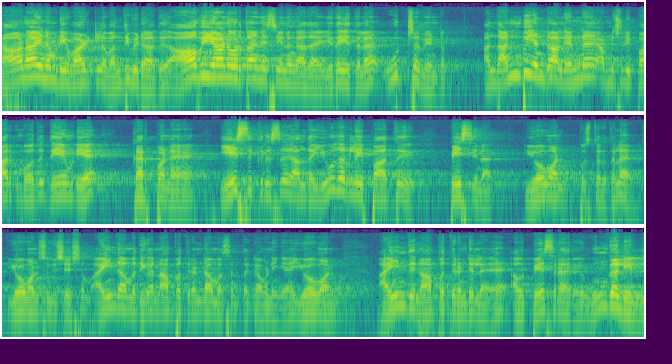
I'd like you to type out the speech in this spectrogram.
தானாய் நம்முடைய வாழ்க்கையில் வந்துவிடாது. ஆவியானவர் தான் என்ன செய்யணுங்க? அதை இதயத்தில் ஊற்ற வேண்டும். அந்த அன்பு என்றால் என்ன அப்படின்னு சொல்லி பார்க்கும்போது தேவனுடைய கற்பனை. இயேசு கிறிஸ்து அந்த யூதர்களை பார்த்து பேசினார். யோவான் புஸ்தகத்தில் யோவான் சுவிசேஷம் ஐந்தாம் அதிகாரம் நாற்பத்தி ரெண்டாம் வசனத்தை கவனிங்க. யோவான் ஐந்து நாற்பத்தி ரெண்டில் அவர் பேசுகிறாரு உங்களில்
